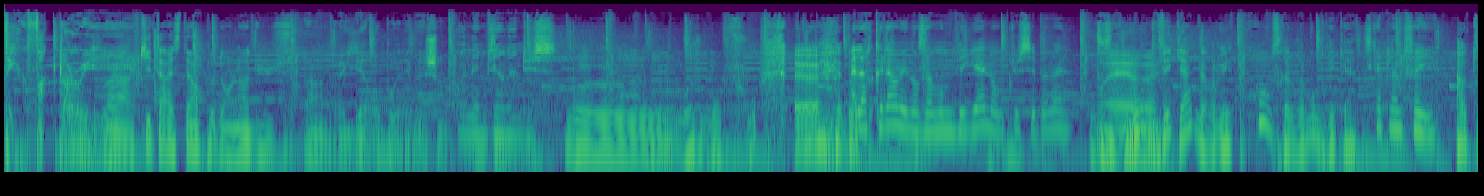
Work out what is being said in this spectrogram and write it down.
Fear Factory. Voilà, quitte à rester un peu dans l'Indus, hein, avec des robots, des machins. On aime bien l'Indus. Euh, moi, je m'en fous. Euh, donc, Alors que là, on est dans un monde vegan en plus, c'est pas mal. dans Ouais, un monde vegan Mais pourquoi on serait dans un monde vegan Parce qu'il y a plein de feuilles. Ah, ok.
